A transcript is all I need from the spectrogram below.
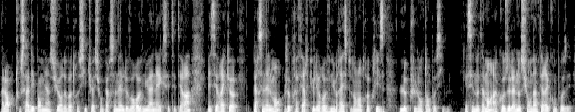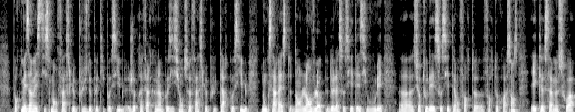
Alors, tout ça dépend bien sûr de votre situation personnelle, de vos revenus annexes, etc. Mais c'est vrai que, personnellement, je préfère que les revenus restent dans l'entreprise le plus longtemps possible. Et c'est notamment à cause de la notion d'intérêt composé. Pour que mes investissements fassent le plus de petits possible, je préfère que l'imposition se fasse le plus tard possible. Donc ça reste dans l'enveloppe de la société, si vous voulez, euh, surtout des sociétés en forte, croissance, et que ça me soit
